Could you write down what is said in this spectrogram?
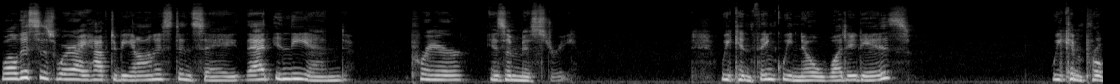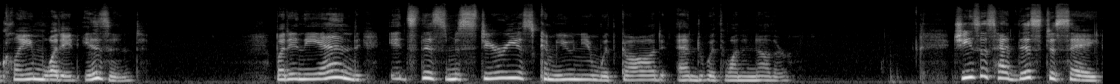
Well, this is where I have to be honest and say that in the end, prayer is a mystery. We can think we know what it is, we can proclaim what it isn't. But in the end, it's this mysterious communion with God and with one another. Jesus had this to say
